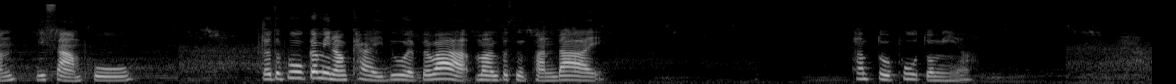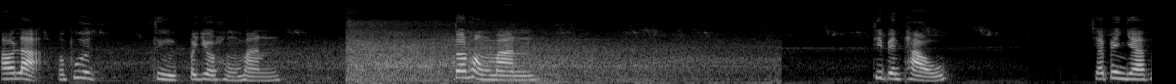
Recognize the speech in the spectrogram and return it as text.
รมีสามภูแล้วตัวผู้ก็มีน้ำไข่ด้วยแปลว่ามันผสมพันธุ์ได้ทั้งตัวผู้ตัวเมีย เอาล่ะ มาพูดถึงประโยชน์ของมัน ต้นของมัน ที่เป็นเถา ใช้เป็นยาส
